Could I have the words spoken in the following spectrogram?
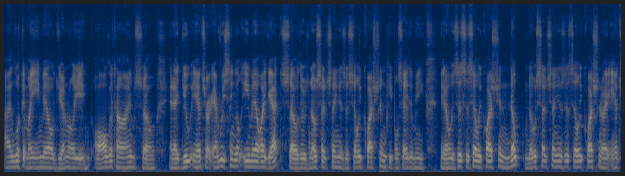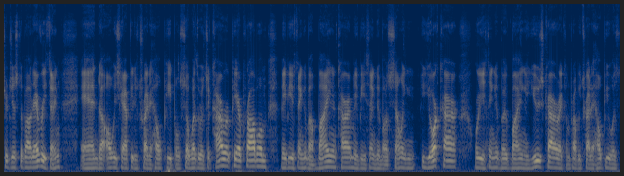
I look at my email generally all the time. So, and I do answer every single email I get. So there's no such thing as a silly question. People say to me, you know, is this a silly question? Nope, no such thing as a silly question. I answer just about everything and uh, always happy to try to help people. So whether it's a car repair problem, maybe you're thinking about buying a car, maybe you're thinking about selling your car, or you're thinking about buying a used car, I can probably try to help you with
